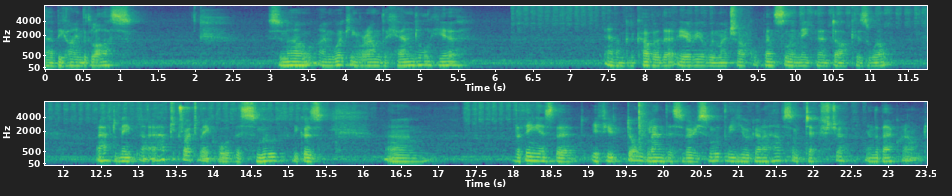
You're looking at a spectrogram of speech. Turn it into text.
uh, behind the glass. So now I'm working around the handle here and I'm going to cover that area with my charcoal pencil and make that dark as well. I have to make I have to try to make all of this smooth because um, the thing is that if you don't blend this very smoothly you're going to have some texture in the background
